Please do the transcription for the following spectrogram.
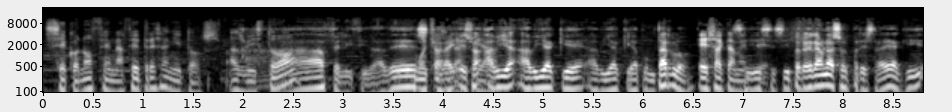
se conocen hace tres añitos. ¿Has visto? Ah, felicidades. Muchas gracias. Eso había, había, que, había que apuntarlo. Exactamente. Sí, sí, sí, pero era una sorpresa, ¿eh? Aquí.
